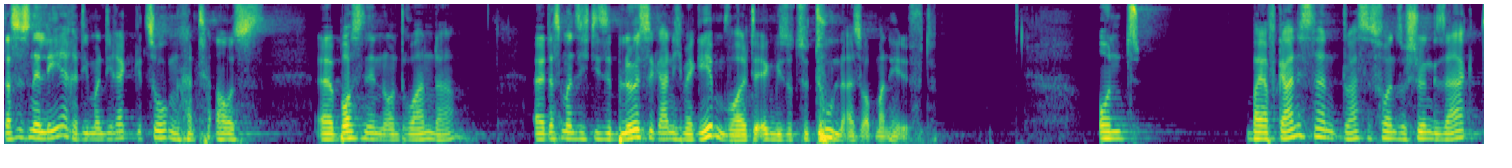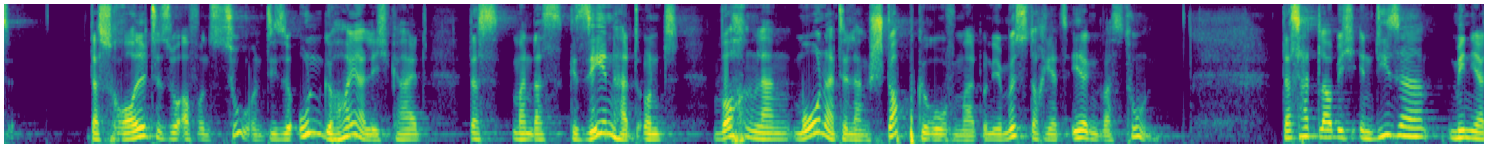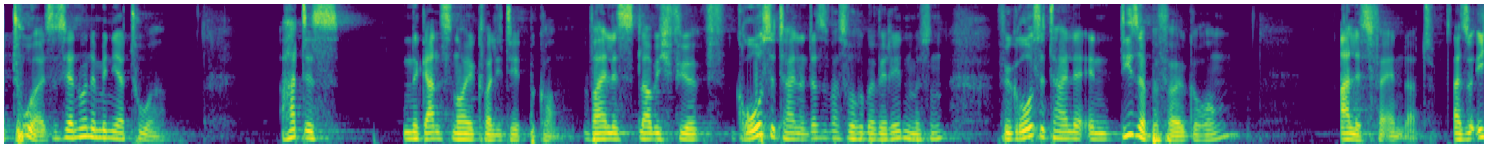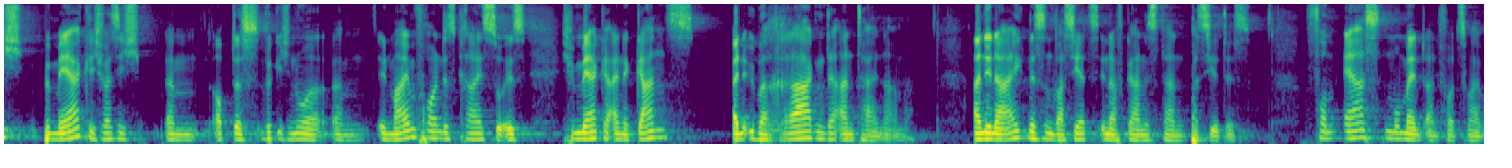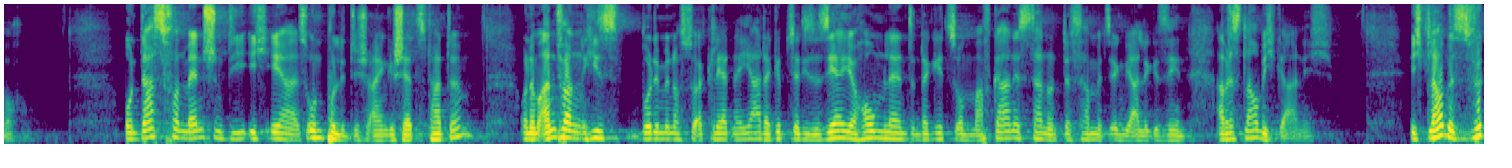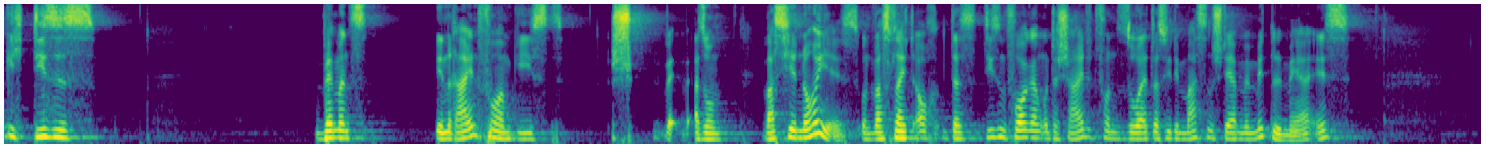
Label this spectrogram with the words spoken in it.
Das ist eine Lehre, die man direkt gezogen hat aus äh, Bosnien und Ruanda, äh, dass man sich diese Blöße gar nicht mehr geben wollte, irgendwie so zu tun, als ob man hilft. Und bei Afghanistan, du hast es vorhin so schön gesagt, das rollte so auf uns zu und diese Ungeheuerlichkeit, dass man das gesehen hat und wochenlang, monatelang Stopp gerufen hat und ihr müsst doch jetzt irgendwas tun. Das hat, glaube ich, in dieser Miniatur, es ist ja nur eine Miniatur, hat es eine ganz neue Qualität bekommen, weil es, glaube ich, für große Teile, und das ist was, worüber wir reden müssen, für große Teile in dieser Bevölkerung alles verändert. Also ich bemerke, ich weiß nicht, ähm, ob das wirklich nur ähm, in meinem Freundeskreis so ist, ich bemerke eine ganz, eine überragende Anteilnahme an den Ereignissen, was jetzt in Afghanistan passiert ist. Vom ersten Moment an vor zwei Wochen. Und das von Menschen, die ich eher als unpolitisch eingeschätzt hatte. Und am Anfang hieß, wurde mir noch so erklärt, naja, da gibt es ja diese Serie Homeland und da geht es um Afghanistan und das haben jetzt irgendwie alle gesehen. Aber das glaube ich gar nicht. Ich glaube, es ist wirklich dieses, wenn man es in Reinform gießt, also was hier neu ist und was vielleicht auch das, diesen Vorgang unterscheidet von so etwas wie dem Massensterben im Mittelmeer ist,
